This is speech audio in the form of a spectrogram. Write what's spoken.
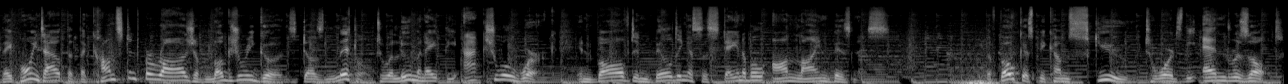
they point out that the constant barrage of luxury goods does little to illuminate the actual work involved in building a sustainable online business. The focus becomes skewed towards the end result,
